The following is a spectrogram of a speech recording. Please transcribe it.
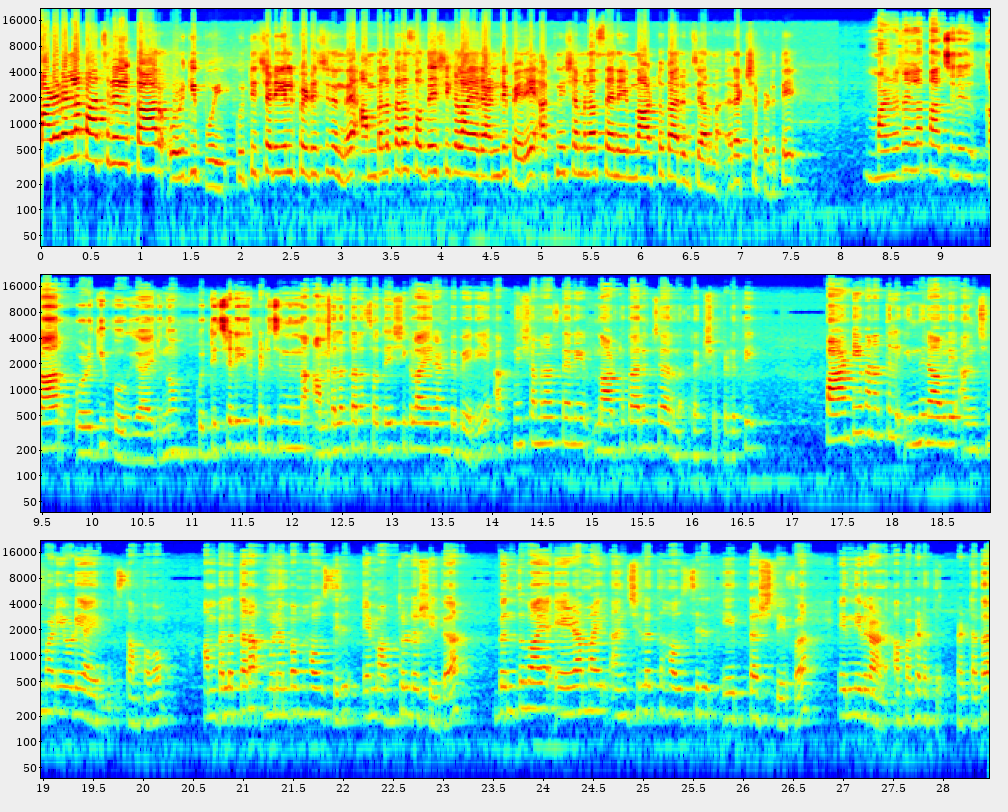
മഴവെള്ള പാച്ചിലിൽ കാർ ഒഴുകിപ്പോയി. കുറ്റിച്ചെടിയിൽ പിടിച്ചു നിന്ന് അമ്പലത്തറ സ്വദേശികളായ രണ്ടുപേരെ അഗ്നിശമന സേനയും നാട്ടുകാരും ചേർന്ന് രക്ഷപ്പെടുത്തി. മഴവെള്ളപ്പാച്ചിലിൽ കാർ ഒഴുകിപ്പോകുകയായിരുന്നു. കുറ്റിച്ചെടിയിൽ പിടിച്ചു നിന്ന അമ്പലത്തറ സ്വദേശികളായ രണ്ടുപേരെ അഗ്നിശമന സേനയും നാട്ടുകാരും ചേർന്ന് രക്ഷപ്പെടുത്തി. പാണ്ഡ്യവനത്തിൽ ഇന്ന് രാവിലെ അഞ്ചു മണിയോടെയായിരുന്നു സംഭവം. അമ്പലത്തറ മുനമ്പം ഹൗസിൽ എം അബ്ദുൾ റഷീദ് ബന്ധുവായ ഏഴാം മൈൽ അഞ്ചിലത്ത് ഹൗസിൽ എ തഷ്രീഫ് എന്നിവരാണ് അപകടത്തിൽപ്പെട്ടത്.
